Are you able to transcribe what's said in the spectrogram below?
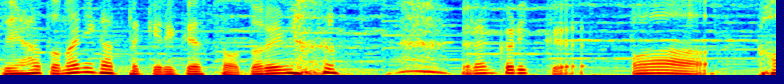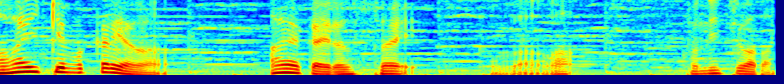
で、あと何買ったっけリクエスト？ドレミアのメランコリック。わあ、可愛い系ばっかりやな。あやかいらっしゃい。こんばんは。こんにちはだ。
